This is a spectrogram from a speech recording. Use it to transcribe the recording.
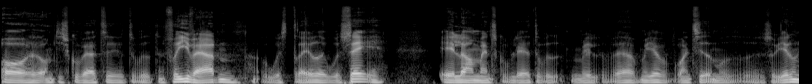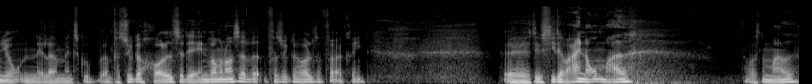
Og øh, om de skulle være til, du ved, den frie verden, US, drevet af USA, eller om man skulle være, du ved, være mere orienteret mod øh, Sovjetunionen, eller om man skulle man forsøgte at holde sig derinde, hvor man også havde forsøgt at holde sig før krigen. Øh, det vil sige, der var enormt meget, der var sådan meget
